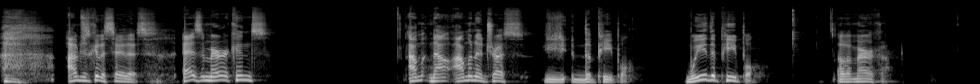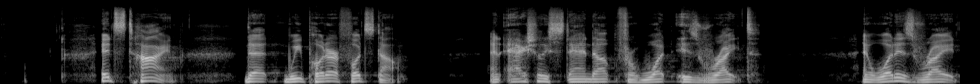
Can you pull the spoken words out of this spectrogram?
I'm just going to say this. As Americans, I'm now I'm going to address the people. We the people of America. It's time that we put our foots down and actually stand up for what is right. And what is right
